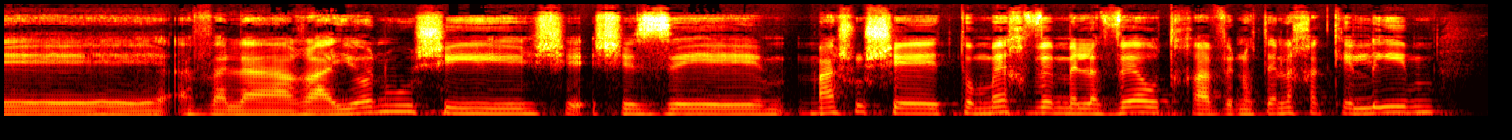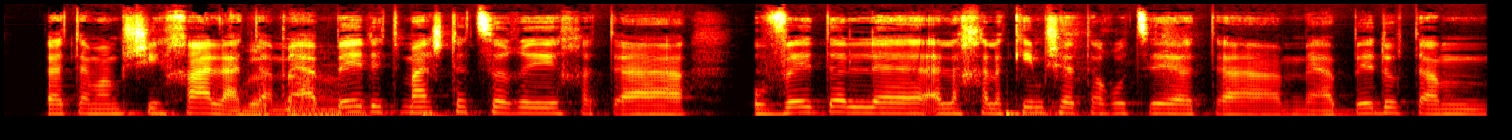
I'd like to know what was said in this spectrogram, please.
אה, אבל הרעיון הוא ש, ש, שזה משהו שתומך ומלווה אותך ונותן לך כלים, ואתה ממשיך הלאה. ואתה... אתה מאבד את מה שאתה צריך, אתה עובד על, על החלקים שאתה רוצה, אתה מאבד אותם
